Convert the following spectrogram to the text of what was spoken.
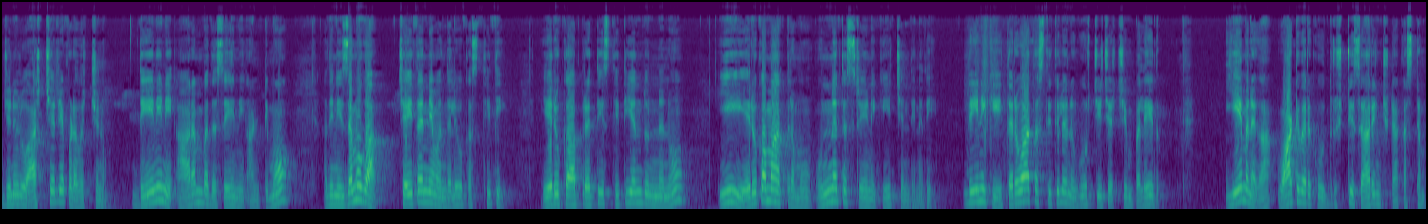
జనులు ఆశ్చర్యపడవచ్చును. దేనిని ఆరంభ దశని అంటిమో? అది నిజముగా చైతన్యమందలి ఒక స్థితి. ఎరుక ప్రతి స్థితి ఎందున్నను ఈ ఎరుక మాత్రము ఉన్నత శ్రేణికి చెందినది. దీనికి తరువాత స్థితులను గూర్చి చర్చింపలేదు. ఏమనగా వాటి వరకు దృష్టి సారించుట కష్టం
